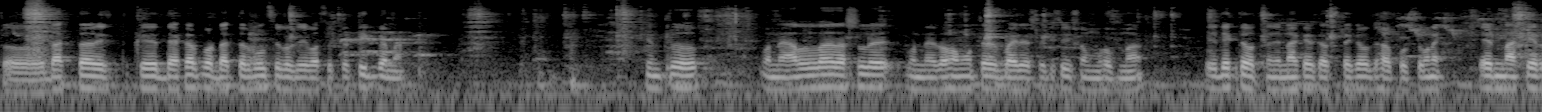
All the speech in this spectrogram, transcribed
তো ডাক্তারকে দেখার পর ডাক্তার বলছিল যে এই টিকবে না। কিন্তু মানে আল্লাহর আসলে মানে রহমতের বাইরে আসলে কিছুই সম্ভব না। এই দেখতে পাচ্ছেন যে নাকের কাছ থেকেও ঘা পড়ছে। মানে এর নাকের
